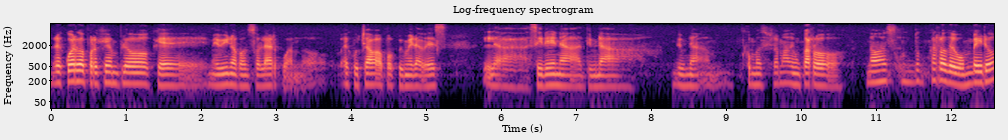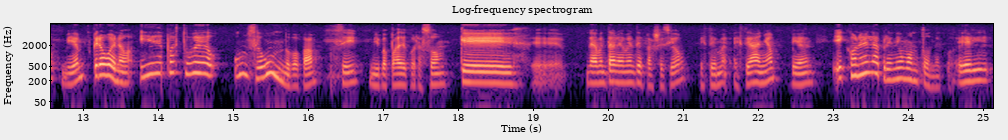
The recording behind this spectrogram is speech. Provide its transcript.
recuerdo, por ejemplo, que me vino a consolar cuando escuchaba por primera vez la sirena de una, de una ¿cómo se llama? De un carro, no, es un carro de bombero, bien. Pero bueno, y después tuve un segundo papá, sí, mi papá de corazón, que eh, lamentablemente falleció este, este año, bien. Y con él aprendí un montón de cosas. Él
